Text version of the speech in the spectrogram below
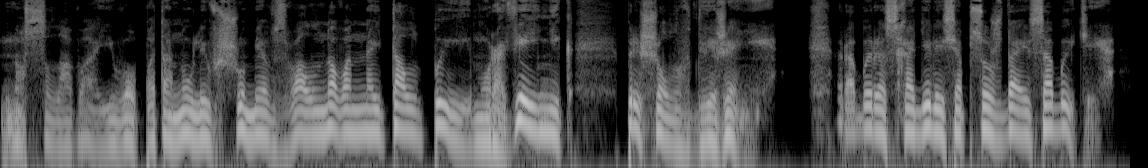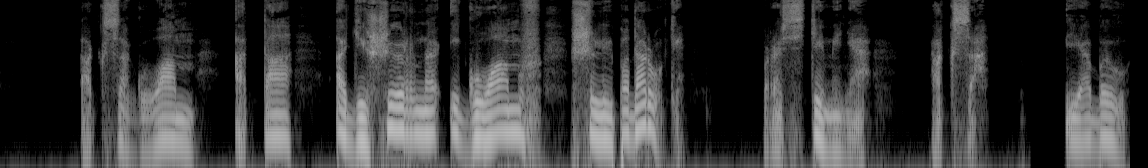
но слова его потонули в шуме взволнованной толпы. Муравейник пришел в движение. Рабы расходились, обсуждая события. Аксагуам, Ата, Адиширна и Гуамф шли по дороге. «Прости меня, Акса. Я был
